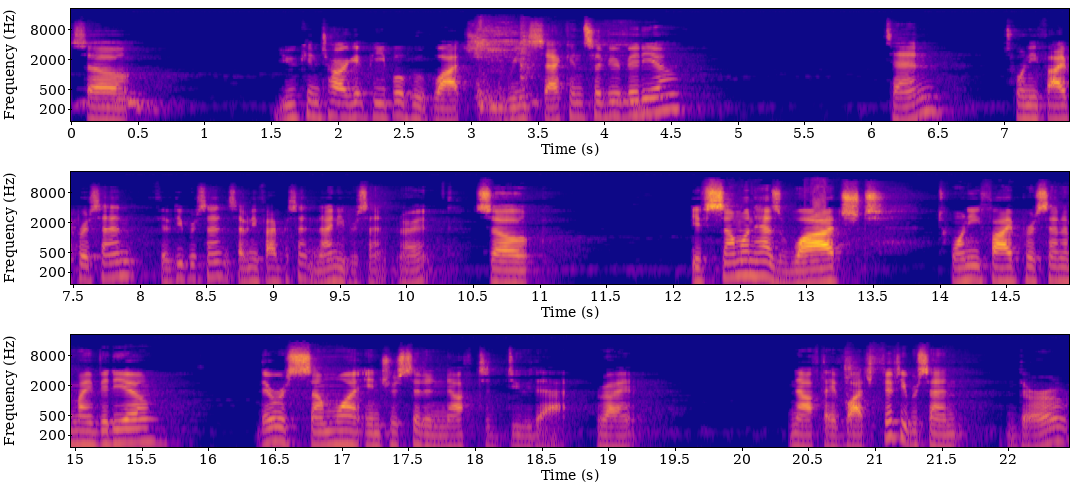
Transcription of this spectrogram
So you can target people who've watched three seconds of your video 10, 25%, 50%, 75%, 90%, right? So if someone has watched 25% of my video, they were somewhat interested enough to do that, right? Now, if they've watched 50%, they're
